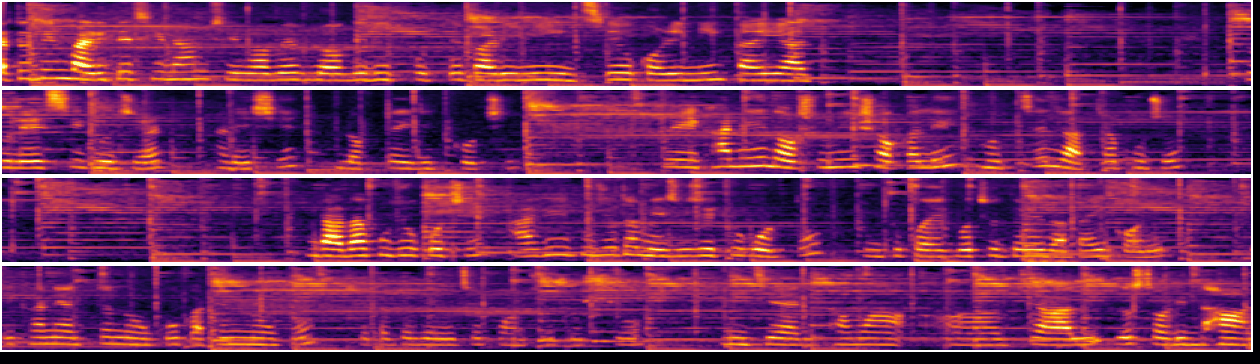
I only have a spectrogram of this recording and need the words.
এতদিন বাড়িতে ছিলাম, সেভাবে ব্লগ এডিট করতে পারিনি, ইচ্ছেও করিনি, তাই আজ চলে এসেছি গুজরাট আর এসে ব্লগটা এডিট করছি। তো এখানে দশমীর সকালে হচ্ছে যাত্রা পুজো। দাদা পুজো করছে। আগে এই পুজোটা মেজো জেঠু করতো, কিন্তু কয়েক বছর ধরে দাদাই করে। এখানে একটা নৌকো, কাঠের নৌকো, সেটাতে রয়েছে পঞ্চশস্য, নিচে এক ধামা চাল সরি ধান।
